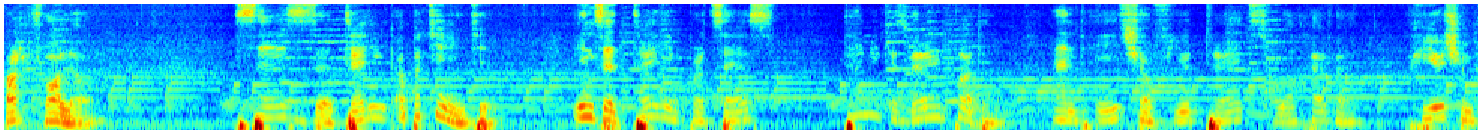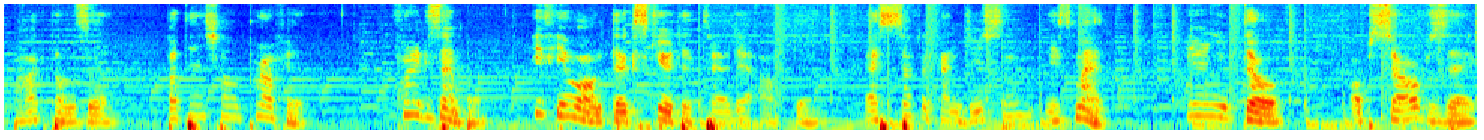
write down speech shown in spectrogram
portfolio. Says the trading opportunity. In the trading process, timing is very important and each of your trades will have a huge impact on the potential profit. For example, if you want to execute a trade after a certain condition is met, you need to observe the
